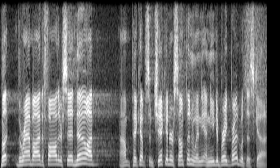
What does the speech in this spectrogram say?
But the rabbi, the father, said, No, I, I'll pick up some chicken or something when I need to break bread with this guy.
